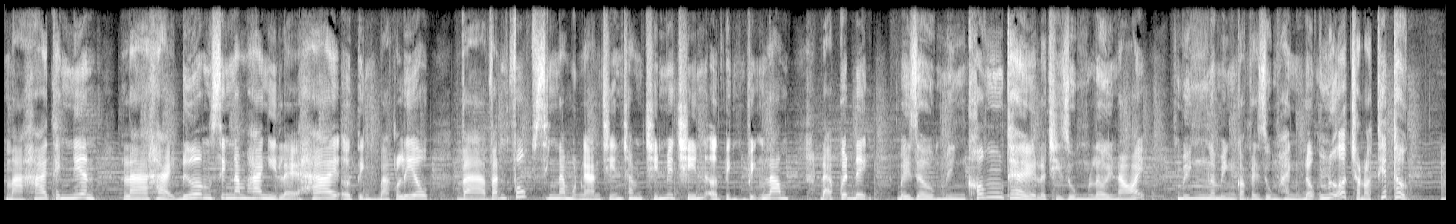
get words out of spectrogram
mà hai thanh niên là Hải Đương sinh năm 2002 ở tỉnh Bạc Liêu và Văn Phúc sinh năm 1999 ở tỉnh Vĩnh Long đã quyết định bây giờ mình không thể là chỉ dùng lời nói, mình là mình còn phải dùng hành động nữa cho nó thiết thực. Ừ,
